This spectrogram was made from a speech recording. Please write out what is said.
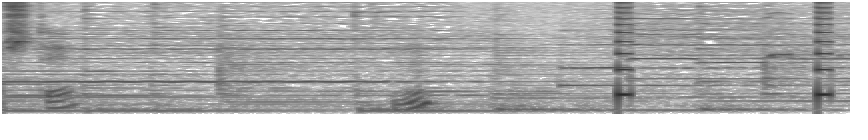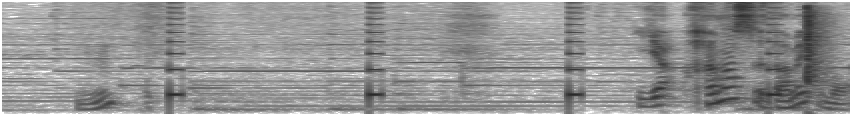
そして。ん？ん？いや話しちゃダメかも。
